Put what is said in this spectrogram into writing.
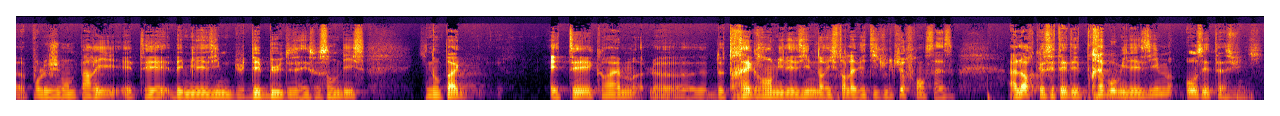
euh, pour le jugement de Paris étaient des millésimes du début des années 70 qui n'ont pas été quand même de très grands millésimes dans l'histoire de la viticulture française, alors que c'était des très beaux millésimes aux États-Unis.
